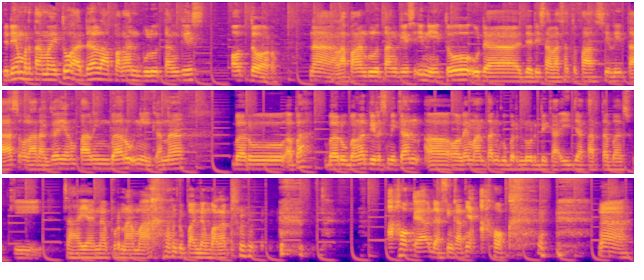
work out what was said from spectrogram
Jadi yang pertama itu ada lapangan bulu tangkis outdoor. Nah, lapangan bulu tangkis ini tuh udah jadi salah satu fasilitas olahraga yang paling baru nih karena baru apa? Baru banget diresmikan eh, oleh mantan gubernur DKI Jakarta Basuki Cahayana Purnama. Aduh panjang banget. Ahok ya, udah singkatnya Ahok. nah,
